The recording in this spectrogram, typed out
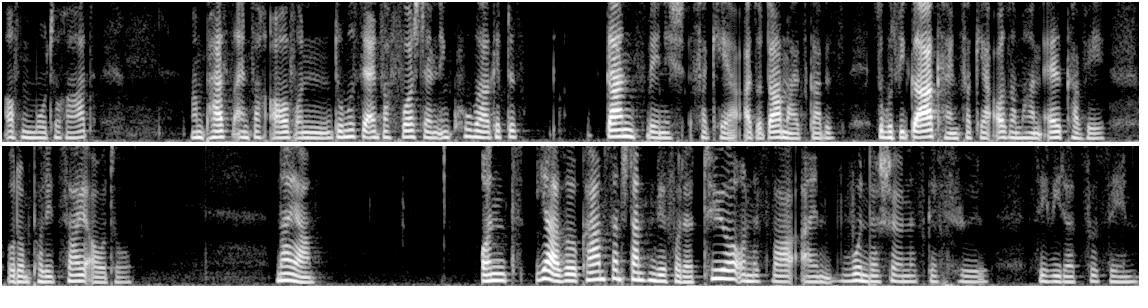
auf dem Motorrad. Man passt einfach auf und du musst dir einfach vorstellen, in Kuba gibt es ganz wenig Verkehr. Also damals gab es so gut wie gar keinen Verkehr, außer mal ein LKW oder ein Polizeiauto. Naja. Und ja, so kam es, dann standen wir vor der Tür und es war ein wunderschönes Gefühl, sie wiederzusehen.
